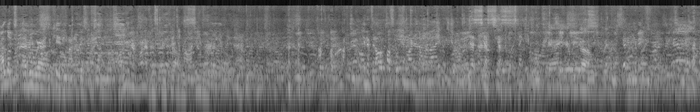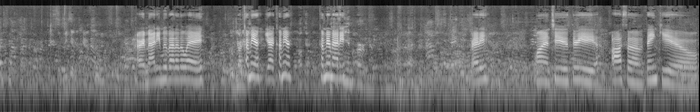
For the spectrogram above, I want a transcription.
I looked everywhere as a kid I did this question. neither one of us probably see And if at all possible, can my daughter? Yes, yes, yes. Thank you. Okay, here we go. Wait a minute. All right, Maddie, move out of the way. Come here. Yeah, come here. Okay. Come here, Maddie. and Herb now. Ready? One, two, three. Awesome. Thank you.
